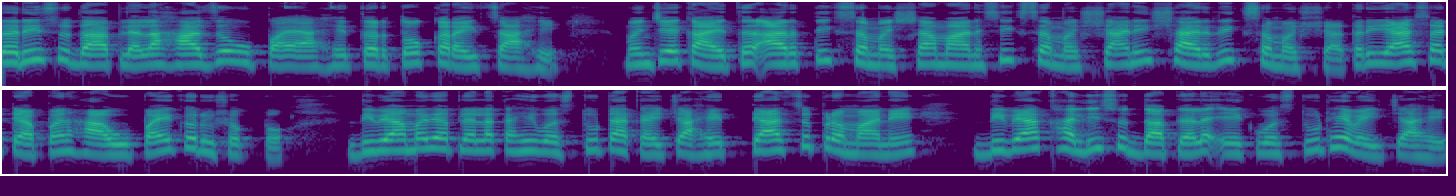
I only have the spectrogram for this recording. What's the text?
तरीसुद्धा आपल्याला हा जो उपाय आहे तर तो करायचा आहे. म्हणजे काय? तर आर्थिक समस्या मानसिक समस्या आणि शारीरिक समस्या. तर यासाठी आपण हा उपाय करू शकतो. दिव्यामध्ये आपल्याला काही वस्तू टाकायच्या आहेत त्याचप्रमाणे दिव्याखाली सुद्धा आपल्याला एक वस्तू ठेवायची आहे.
